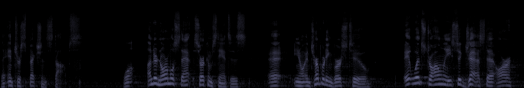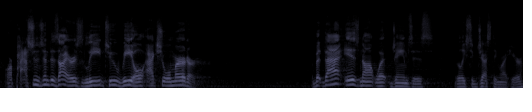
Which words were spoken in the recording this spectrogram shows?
The introspection stops. Well, under normal circumstances, uh, you know, interpreting verse 2, it would strongly suggest that our, our passions and desires lead to real, actual murder. But that is not what James is really suggesting right here.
